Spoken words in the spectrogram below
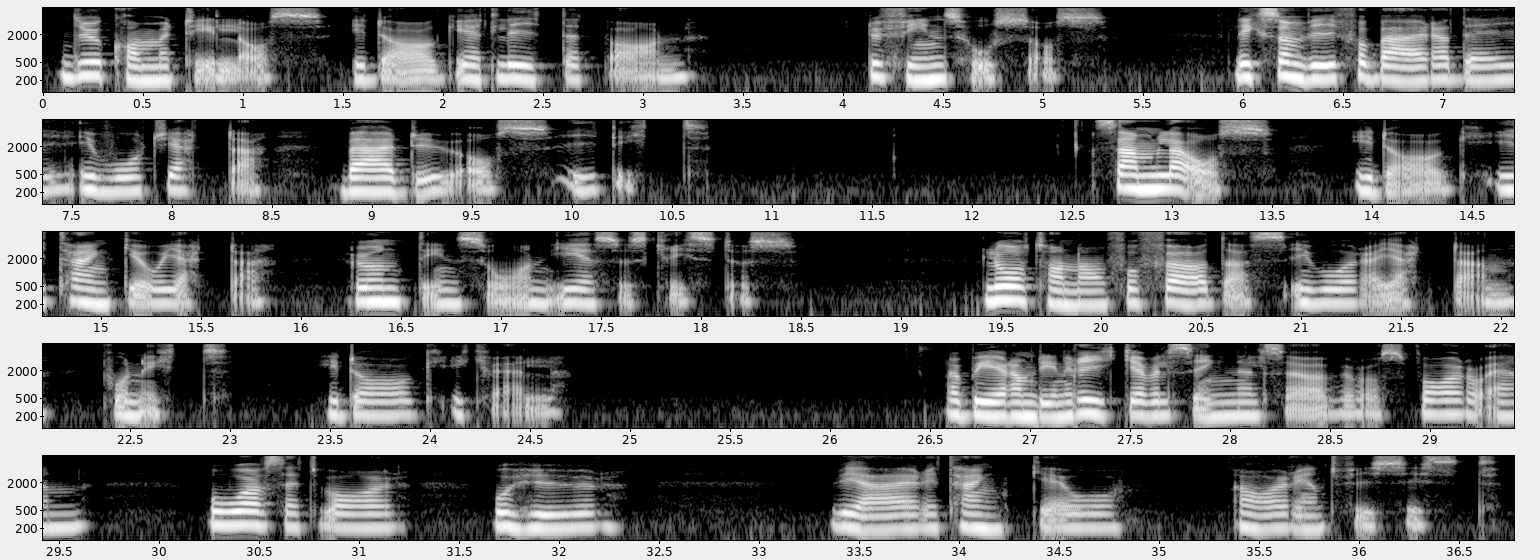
Du kommer till oss idag i ett litet barn. Du finns hos oss. Liksom vi får bära dig i vårt hjärta bär du oss i ditt. Samla oss idag i tanke och hjärta runt din son Jesus Kristus. Låt honom få födas i våra hjärtan på nytt, idag, ikväll. Jag ber om din rika välsignelse över oss var och en, oavsett var och hur vi är i tanke och ja, rent fysiskt.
